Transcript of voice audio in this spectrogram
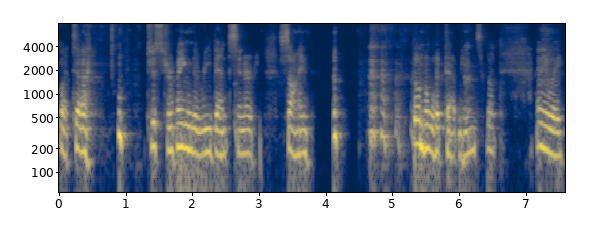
But uh, destroying the rebent sinner sign. Don't know what that means, but anyway,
